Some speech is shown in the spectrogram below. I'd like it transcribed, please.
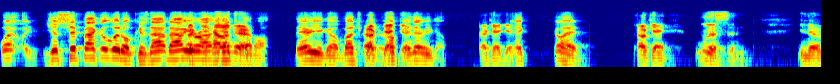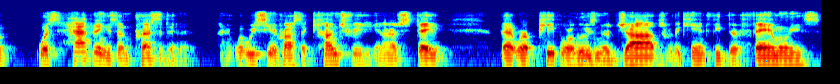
Wait, wait, just sit back a little because now, now you're Okay, on how about headset there? off. There you go. Much better. Okay, Okay, there you go. Okay, good. Hey. Go ahead. Okay, listen. You know what's happening is unprecedented. What we've seen across the country and our state, that where people are losing their jobs, where they can't feed their families,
